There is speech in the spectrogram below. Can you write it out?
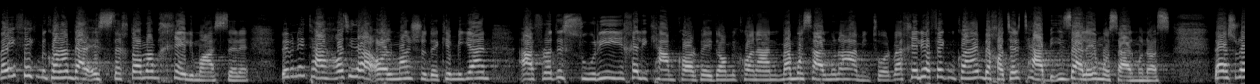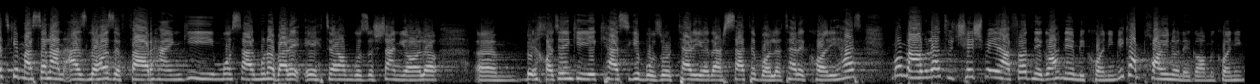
و این فکر می‌کنم در استخدامم خیلی موثره. ببینید تحقیقاتی در آلمان شده که میگن افراد سوری خیلی کم کار پیدا می‌کنن و مسلمان ها همینطور. و خیلی ها فکر می‌کنن به خاطر تبعیض علیه مسلمان هست. در صورتی که مثلا از لحاظ فرهنگی مسلمان ها برای احترام گذاشتن یا حالا به خاطر اینکه یک کسی که بزرگتر یا در سطح بالاتر کاری هست ما معمولا تو چشم این افراد نگاه نمی کنیم یکم پایین رو نگاه می‌کنیم.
